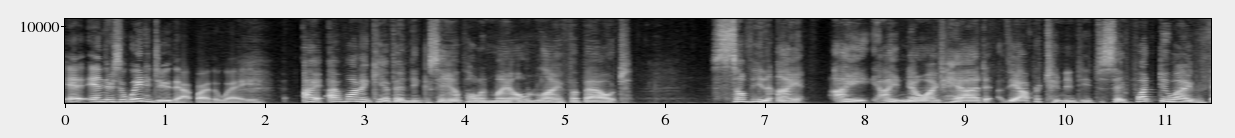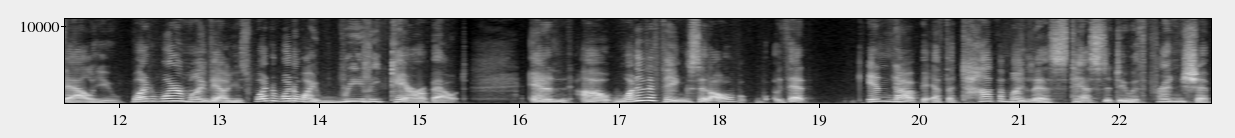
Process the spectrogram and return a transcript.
And, and there's a way to do that, by the way. I, I want to give an example in my own life about something I I, I know I've had the opportunity to say, what do I value? What, what are my values? What, what do I really care about? And uh, one of the things that all that end up at the top of my list has to do with friendship.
